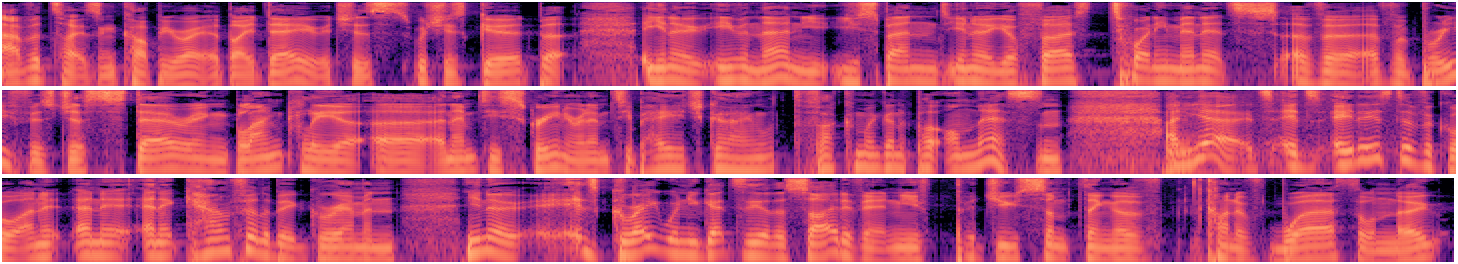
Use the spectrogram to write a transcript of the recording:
advertising copywriter by day, which is which is good. But you know, even then, you, you spend you know your first twenty minutes of a of a brief is just staring blankly at uh, an empty screen or an empty page, going, "What the fuck am I going to put on this?" And and yeah, it's it's it is difficult, and it and it and it can feel a bit grim. And you know, it's great when you get to the other side of it and you've produced something of kind of worth or note,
